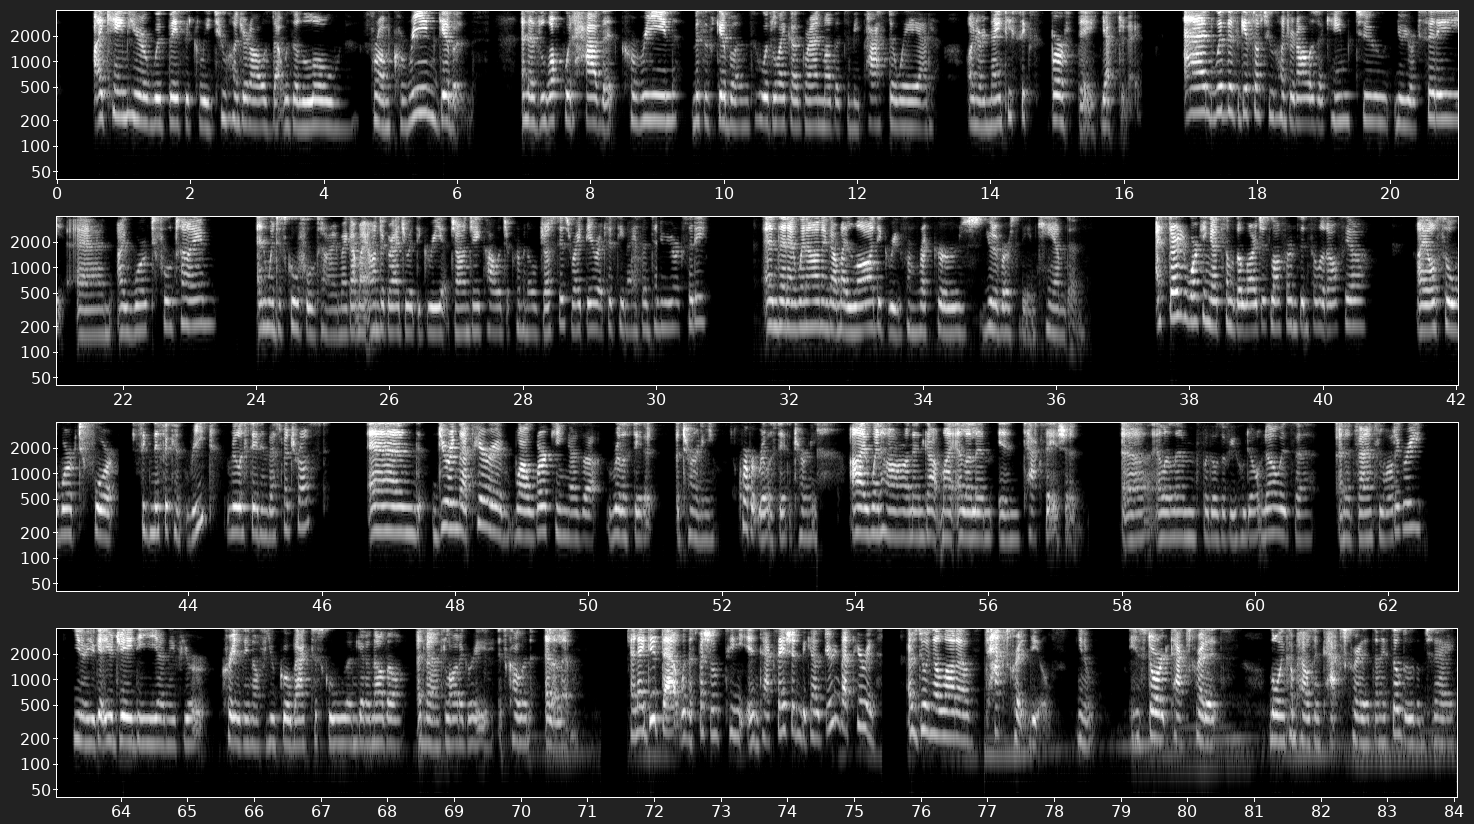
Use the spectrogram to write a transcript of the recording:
I came here with basically $200 that was a loan from Corrine Gibbons. And as luck would have it, Corrine, Mrs. Gibbons, who was like a grandmother to me, passed away at, on her 96th birthday yesterday. And with this gift of $200, I came to New York City and I worked full time and went to school full time. I got my undergraduate degree at John Jay College of Criminal Justice right there at 59th and 10 New York City. And then I went on and got my law degree from Rutgers University in Camden. I started working at some of the largest law firms in Philadelphia. I also worked for Significant REIT, Real Estate Investment Trust. And during that period, while working as a real estate attorney, corporate real estate attorney, I went on and got my LLM in taxation. Uh, LLM, for those of you who don't know, is a, an advanced law degree. You know, you get your JD, and if you're crazy enough, you go back to school and get another advanced law degree. It's called an LLM. And I did that with a specialty in taxation because during that period, I was doing a lot of tax credit deals, you know, historic tax credits, low income housing tax credits, and I still do them today.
